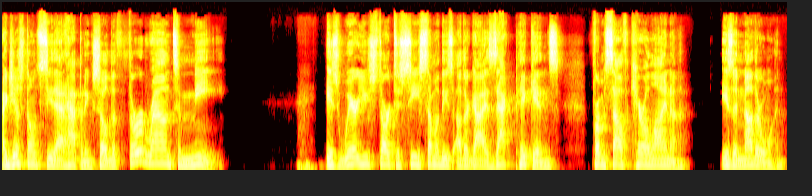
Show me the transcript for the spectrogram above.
I just don't see that happening. So the third round to me is where you start to see some of these other guys. Zacch Pickens from South Carolina is another one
